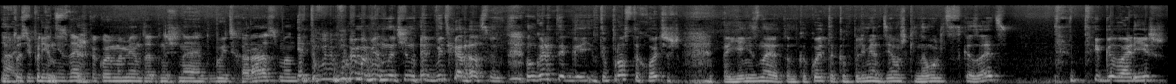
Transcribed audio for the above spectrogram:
Ну, А, то есть, типа ты не знаешь, в какой момент это начинает быть харасмент. Это в любой момент начинает быть харасмент. Он говорит, ты, ты просто хочешь, я не знаю, там какой-то комплимент девушке на улице сказать, ты говоришь,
